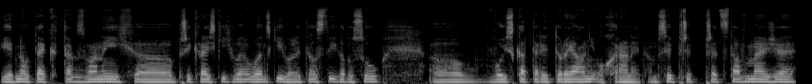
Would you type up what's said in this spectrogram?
jednotek takzvaných eh, při krajských vojenských velitelstvích a to jsou eh, vojska teritoriální ochrany. Tam si představme, že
